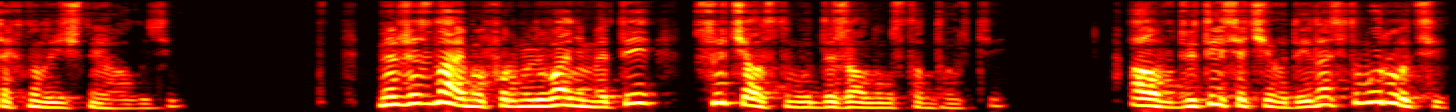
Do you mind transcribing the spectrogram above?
технологічної галузі. Ми вже знаємо формулювання мети в сучасному державному стандарті. А в 2011 році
